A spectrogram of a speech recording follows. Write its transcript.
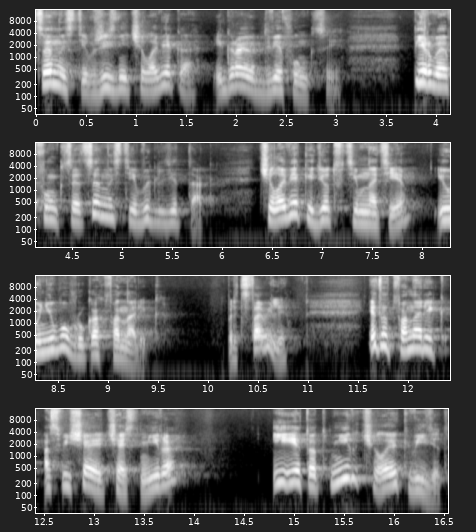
Ценности в жизни человека играют две функции. Первая функция ценностей выглядит так. Человек идет в темноте, и у него в руках фонарик. Представили? Этот фонарик освещает часть мира, и этот мир человек видит.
